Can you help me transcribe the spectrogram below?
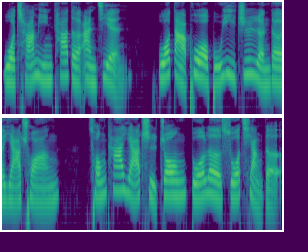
我查明他的案件，我打破不义之人的牙床，从他牙齿中夺了所抢的。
